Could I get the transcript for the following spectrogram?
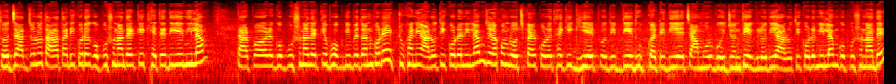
তো যার জন্য তাড়াতাড়ি করে গোপুসোনাদেরকে খেতে দিয়ে নিলাম। তারপর গোপুসোনাদেরকে ভোগ নিবেদন করে একটুখানি আরতি করে নিলাম। যেরকম রোজকার করে থাকি, ঘিয়ের প্রদীপ দিয়ে, ধূপকাঠি দিয়ে চামর বৈজন্তী এগুলো দিয়ে আরতি করে নিলাম গোপুসোনাদের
